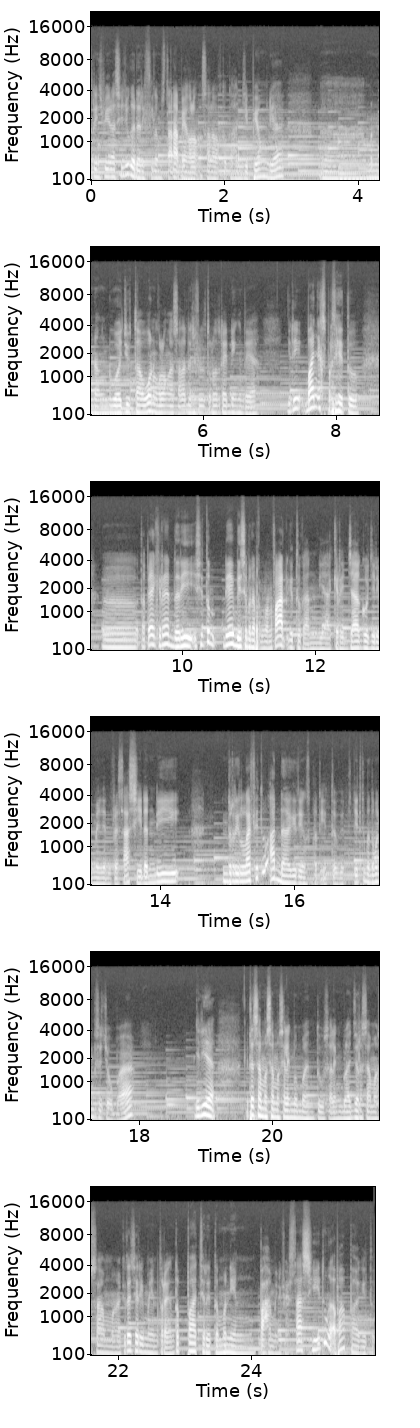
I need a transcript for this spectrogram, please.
terinspirasi juga dari film startup ya kalau nggak salah waktu itu Han Ji Pyong dia uh, menang 2 juta won kalau nggak salah dari virtual trading gitu ya. Jadi banyak seperti itu. Uh, tapi akhirnya dari situ dia bisa mendapatkan manfaat gitu kan. Dia akhirnya jago jadi manajer investasi dan di in real life itu ada gitu yang seperti itu gitu. Jadi teman-teman bisa coba. Jadi ya kita sama-sama saling membantu saling belajar sama-sama. Kita cari mentor yang tepat cari temen yang paham investasi itu nggak apa-apa gitu.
